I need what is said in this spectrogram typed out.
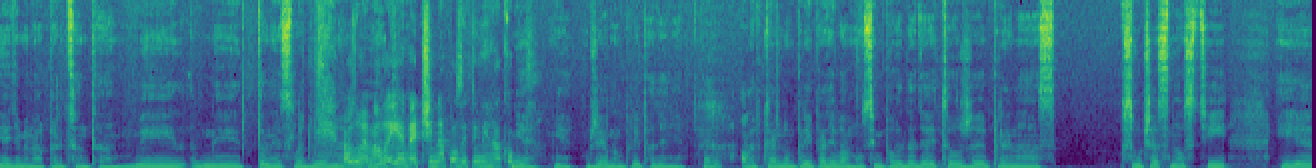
nejdeme na percenta. My, my to nesledujeme. Rozumiem, ale je, to... je väčšina pozitívnych na COVID? Nie, nie, v žiadnom prípade nie. Uh-huh. Ale v každom prípade vám musím povedať aj to, že pre nás v súčasnosti je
